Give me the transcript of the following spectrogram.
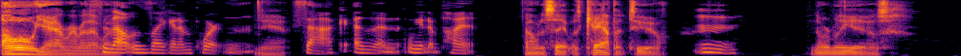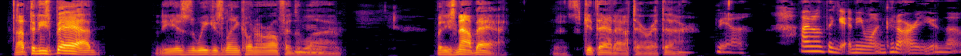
Oh yeah, I remember that so one. that was like an important yeah, sack. And then we had a punt. I want to say it was Cappa too. Mm. Normally is. Not that he's bad. He is the weakest link on our offensive Mhm. line, but he's not bad. Let's get that out there right there. Yeah. I don't think anyone could argue that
